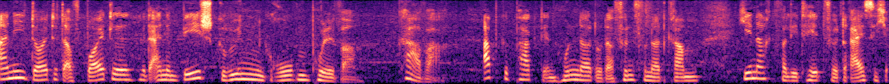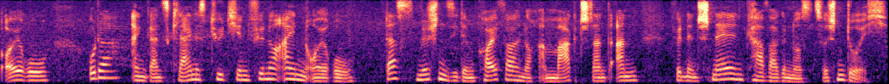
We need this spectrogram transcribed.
Annie deutet auf Beutel mit einem beige-grünen groben Pulver. Kava abgepackt in 100 oder 500 Gramm, je nach Qualität für 30 Euro oder ein ganz kleines Tütchen für nur einen Euro. Das mischen sie dem Käufer noch am Marktstand an für den schnellen Kava-Genuss zwischendurch.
